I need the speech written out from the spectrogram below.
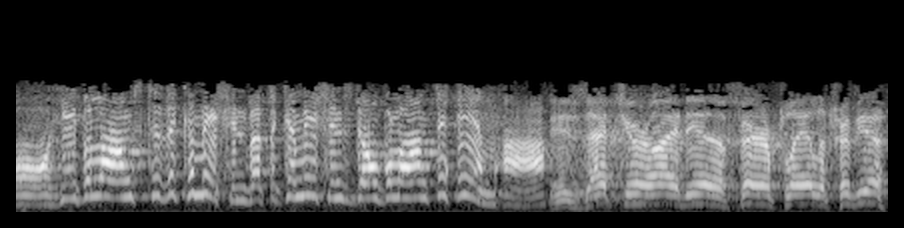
Oh, he belongs to the commission, but the commissions don't belong to him, huh? Is that your idea of fair play, La Trivia?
